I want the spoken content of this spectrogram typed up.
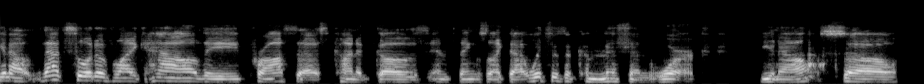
you know, that's sort of like how the process kind of goes and things like that, which is a commissioned work, you know. So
